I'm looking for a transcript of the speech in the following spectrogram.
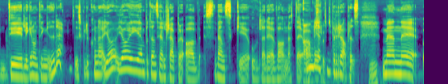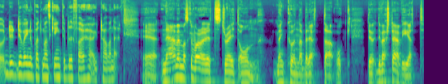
det ligger någonting i det. Det skulle kunna, jag, jag är en potentiell köpare av svenskodlade valnötter Absolut. om det är ett bra pris. Mm. Men eh, du, du, var inne på att man ska inte bli för högtravande. Eh, nej men man ska vara rätt straight on. Men kunna berätta och det, det värsta jag vet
